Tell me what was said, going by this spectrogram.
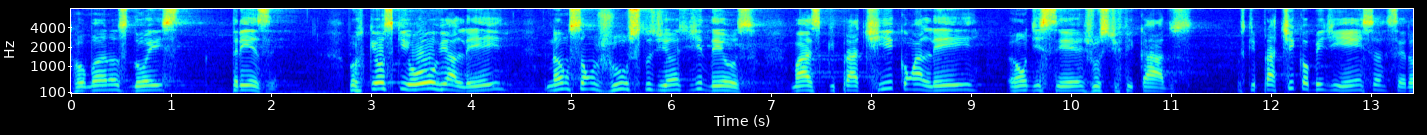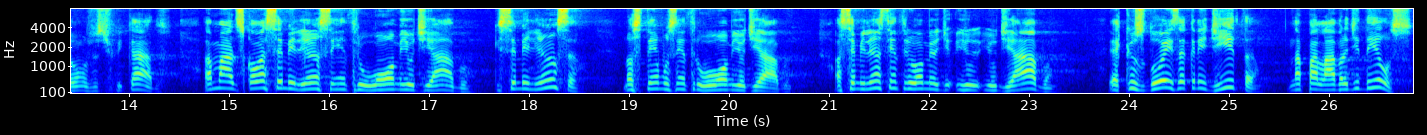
Romanos 2,13. Porque os que ouvem a lei não são justos diante de Deus, mas que praticam a lei hão de ser justificados. Os que praticam a obediência serão justificados. Amados, qual a semelhança entre o homem e o diabo? Que semelhança nós temos entre o homem e o diabo? A semelhança entre o homem e o, diabo é que os dois acreditam na palavra de Deus.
